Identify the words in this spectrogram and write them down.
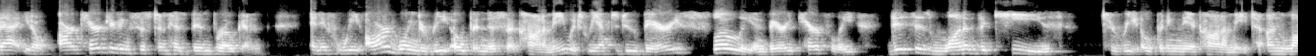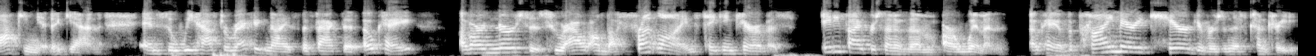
that, you know, our caregiving system has been broken. And if we are going to reopen this economy, which we have to do very slowly and very carefully, this is one of the keys to reopening the economy, to unlocking it again. And so we have to recognize the fact that, okay, of our nurses who are out on the front lines taking care of us, 85% of them are women. Okay, of the primary caregivers in this country,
